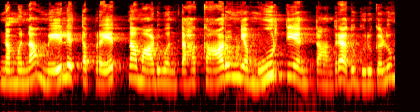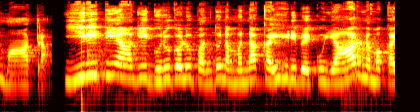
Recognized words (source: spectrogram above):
ನಮ್ಮನ್ನು ಮೇಲೆತ್ತ ಪ್ರಯತ್ನ ಮಾಡುವಂತಹ ಕಾರುಣ್ಯ ಮೂರ್ತಿ ಅಂತ ಅಂದರೆ ಅದು ಗುರುಗಳು ಮಾತ್ರ. ಈ ರೀತಿಯಾಗಿ ಗುರುಗಳು ಬಂದು ನಮ್ಮನ್ನು ಕೈ ಹಿಡಿಬೇಕು. ಯಾರು ನಮ್ಮ ಕೈ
